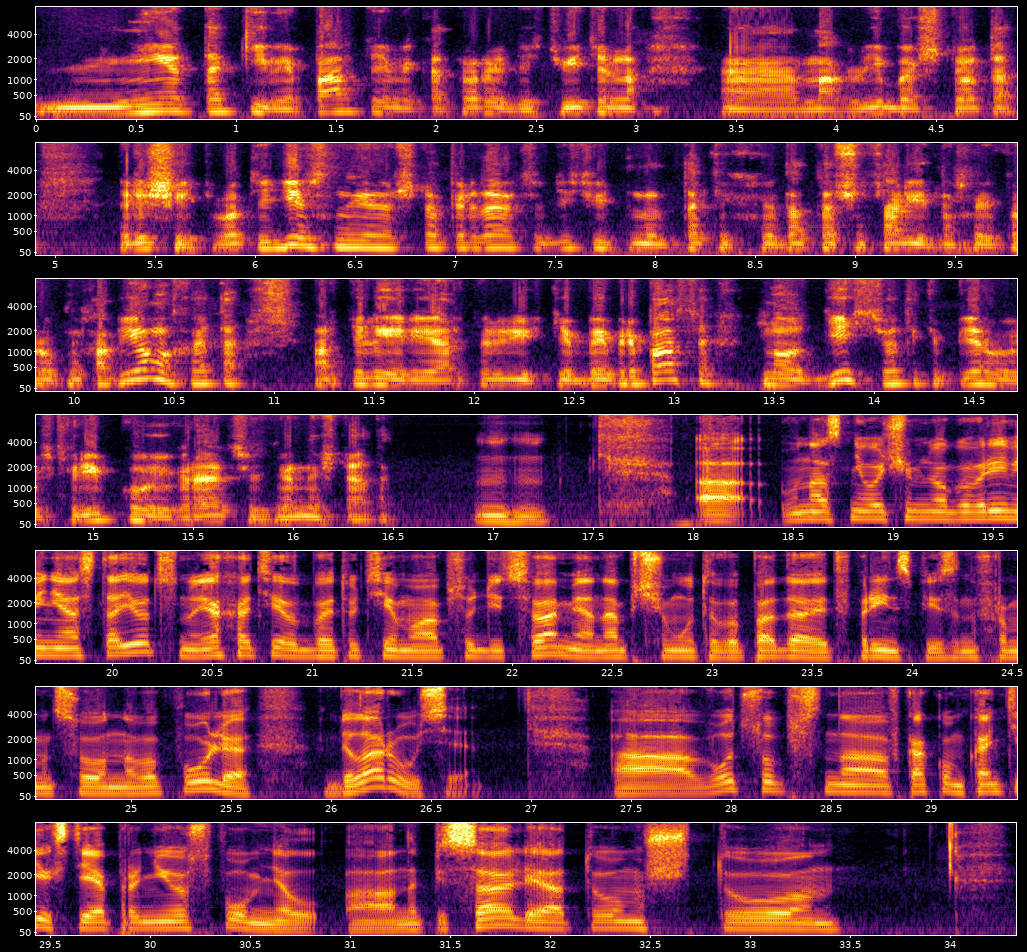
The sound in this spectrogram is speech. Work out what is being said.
не такими партиями, которые действительно могли бы что-то решить. Вот единственное, что передается действительно в таких достаточно солидных и крупных объемах, это артиллерия и артиллерийские боеприпасы, но здесь все-таки первую скрипку играют Соединенные Штаты. Угу. А, у нас не очень много времени остается, но я хотел бы эту тему обсудить с вами. Она почему-то выпадает, в принципе, из информационного поля. Белоруссия. А вот, собственно, в каком контексте я про нее вспомнил. А, написали о том, что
